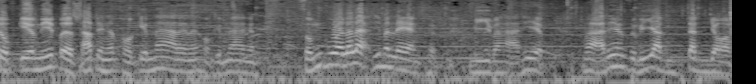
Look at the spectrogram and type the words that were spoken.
จบเกมนี้เปิดซับยังครับ ขอเกมหน้าเลยนะ ขอเกมหน้ากัน สมควรแล้วแหละที่มันแรง มีมหาเทพ มหาเทพสุริยันจันยอน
